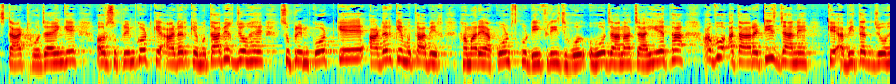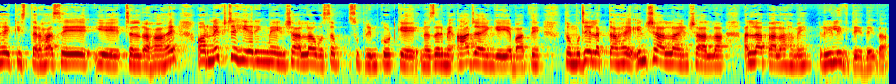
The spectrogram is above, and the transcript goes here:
स्टार्ट हो जाएँगे और सुप्रीम कोर्ट के आर्डर के मुताबिक जो है सुप्रीम कोर्ट के आर्डर के मुताबिक हमारे अकाउंट्स को डीफ्रीज हो, हो जाना चाहिए था। अब वो अथॉरिटीज़ जाने कि अभी तक जो है किस तरह से ये चल रहा है। और नेक्स्ट हियरिंग में इनशाला वो सब सुप्रीम कोर्ट के नज़र में आ जाएँगे ये बातें। तो मुझे लगता है इनशाला इनशाला अल्लाह ताला हमें रिलीफ दे देगा।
